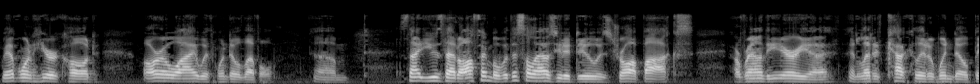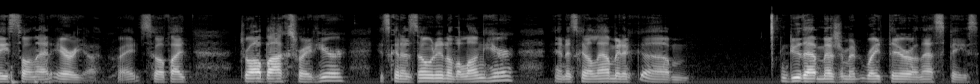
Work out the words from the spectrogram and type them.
we have one here called ROI with window level. Um, it's not used that often, but what this allows you to do is draw a box around the area and let it calculate a window based on that area, right? So if I draw a box right here, it's going to zone in on the lung here, and it's going to allow me to um, do that measurement right there on that space.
